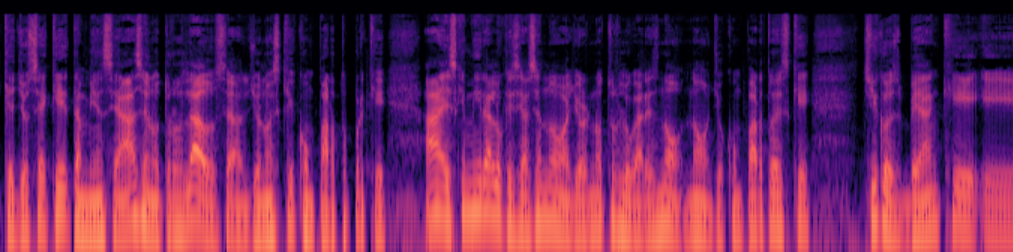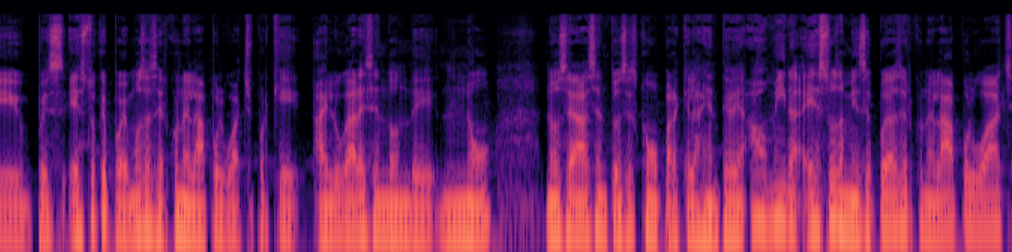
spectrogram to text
que yo sé que también se hace en otros lados, o sea, yo no es que comparto porque, ah, es que mira lo que se hace en Nueva York en otros lugares, no, no, yo comparto es que, chicos, vean que, eh, pues, esto que podemos hacer con el Apple Watch, porque hay lugares en donde no, no se hace entonces como para que la gente vea, oh, mira, esto también se puede hacer con el Apple Watch,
